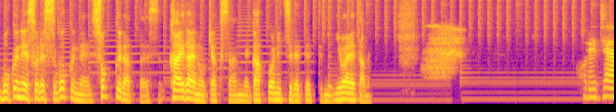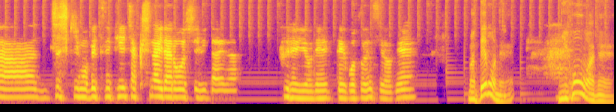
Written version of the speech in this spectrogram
僕ねそれすごくねショックだったです海外のお客さんで、ね、学校に連れてってね言われたの。これじゃあ知識も別に定着しないだろうしみたいな古いよねっていうことですよね。まあでもね日本はね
